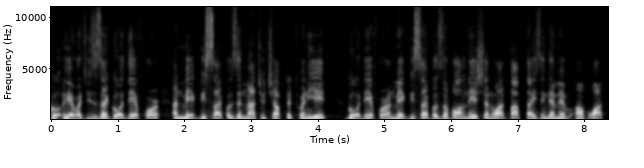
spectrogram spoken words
Go, hear what Jesus said. Go therefore and make disciples in Matthew chapter 28. Go therefore and make disciples of all nations. What? Baptizing them of, of what?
